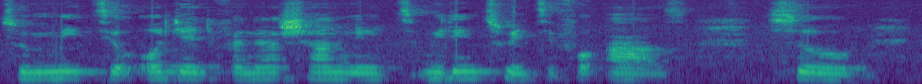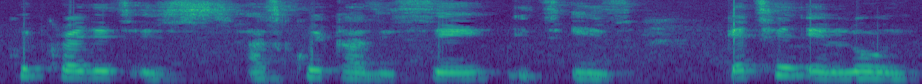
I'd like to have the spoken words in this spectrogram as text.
to meet your urgent financial needs within 24 hours. So, Quick Credit is as quick as it say it is. Getting a loan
